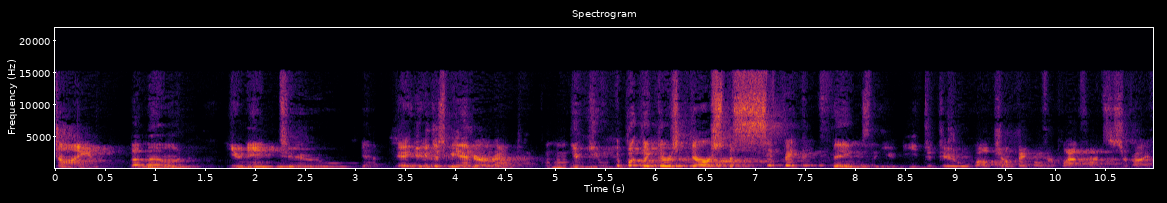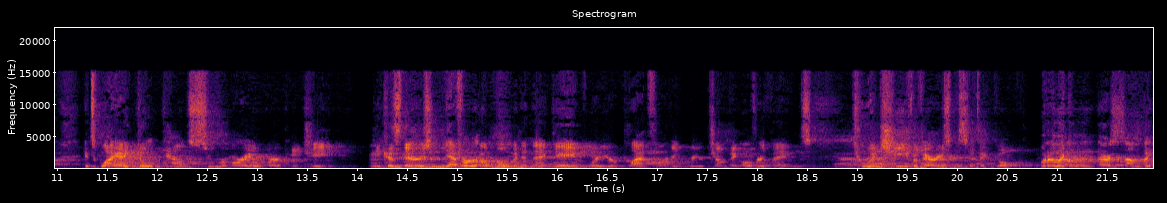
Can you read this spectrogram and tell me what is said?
shine, the moon. You need to yeah. Yeah, you can just meander around. Mm-hmm. You, you, but like there's there are specific things that you need to do while jumping over platforms to survive. It's why I don't count Super Mario RPG because there's never a moment in that game where you're platforming, where you're jumping over things to achieve a very specific goal. What I like. There are some, but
